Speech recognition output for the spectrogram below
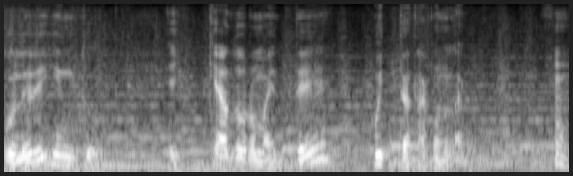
গোলেরই কিন্তু এই ক্যাদর মাইদ্যে হইতে থাকুন লাগবে। হুম।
